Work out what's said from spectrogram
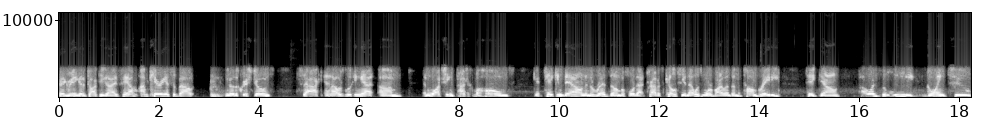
Hey, Greeny, good to talk to you guys. Hey, I'm I'm curious about you know the Chris Jones sack, and I was looking at um, and watching Patrick Mahomes get taken down in the red zone before that Travis Kelce, and that was more violent than the Tom Brady takedown. How is the league going to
